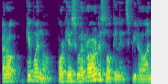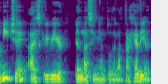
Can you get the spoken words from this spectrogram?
pero qué bueno, porque su error es lo que le inspiró a Nietzsche a escribir El nacimiento de la tragedia,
